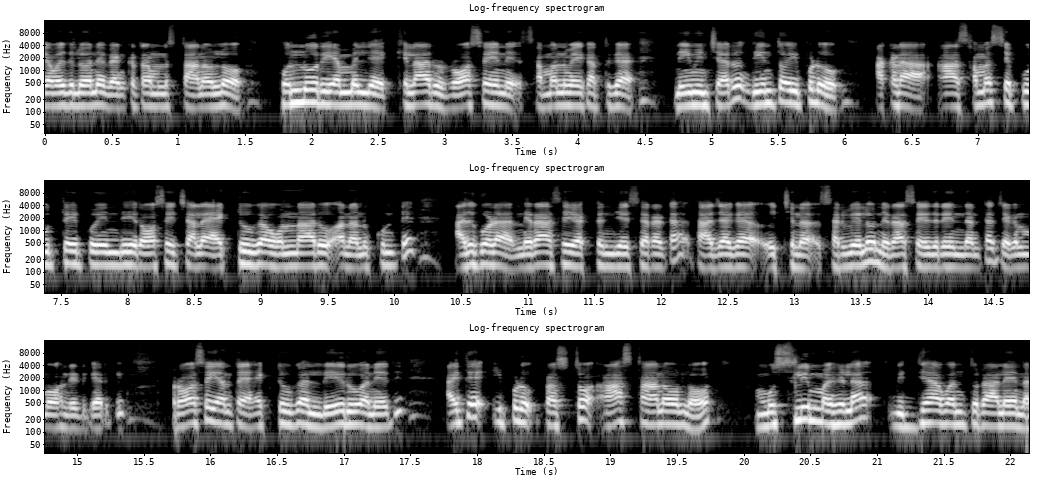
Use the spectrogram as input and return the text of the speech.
వ్యవధిలోనే వెంకటరమణ స్థానంలో పొన్నూరు ఎమ్మెల్యే కిలారు రోసయ్యని సమన్వయకర్తగా నియమించారు. దీంతో ఇప్పుడు అక్కడ ఆ సమస్య పూర్తయిపోయింది. రోసయ్య చాలా యాక్టివ్గా ఉన్నారు అని అనుకుంటే అది కూడా నిరాశ వ్యక్తం చేశారట. తాజాగా ఇచ్చిన సర్వేలో నిరాశ ఎదురైందంట జగన్మోహన్ రెడ్డి గారికి. రోసయ్య అంత యాక్టివ్గా లేరు అనేది. అయితే ఇప్పుడు ప్రస్తుతం ఆ స్థానంలో ముస్లిం మహిళ విద్యావంతురాలైన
